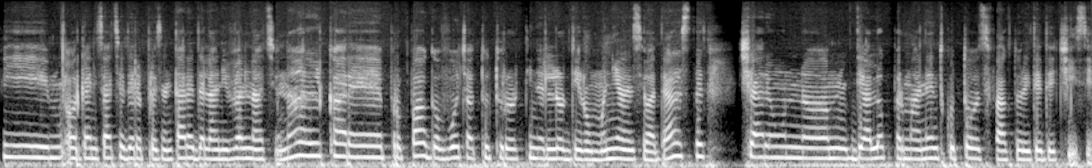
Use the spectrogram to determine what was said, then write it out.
fi organizație de reprezentare de la nivel național care propagă vocea tuturor tinerilor din România în ziua de astăzi și are un uh, dialog permanent cu toți factorii de decizie.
